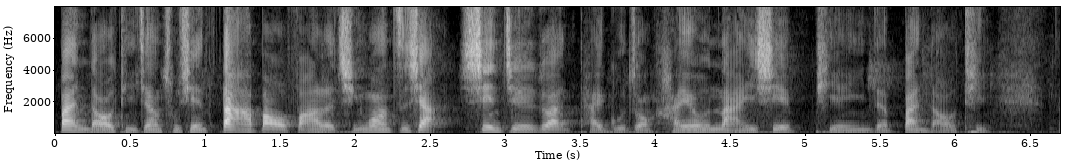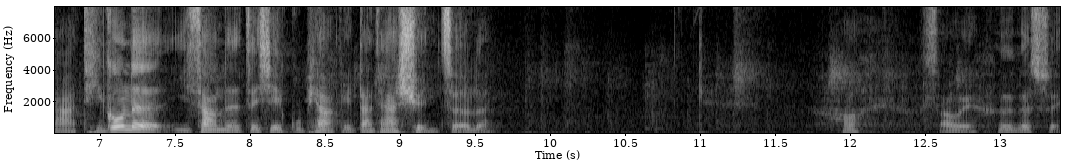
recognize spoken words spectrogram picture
半导体将出现大爆发的情况之下，现阶段台股中还有哪一些便宜的半导体？啊，提供了以上的这些股票给大家选择了。好，稍微喝个水。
